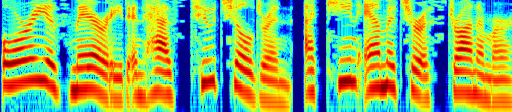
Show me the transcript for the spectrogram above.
Ory is married and has two children. A keen amateur astronomer,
